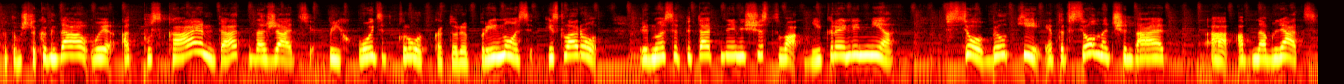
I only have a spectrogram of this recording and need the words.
потому что когда мы отпускаем да, нажатие, приходит кровь, которая приносит кислород, приносит питательные вещества, микроэлементы, все, белки, это все начинает а, обновляться,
